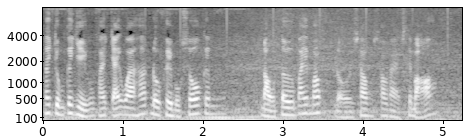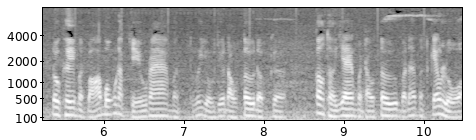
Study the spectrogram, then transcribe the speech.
Nói chung cái gì cũng phải trải qua hết, đôi khi một số cái đầu tư máy móc rồi xong, sau này sẽ bỏ. Đôi khi mình bỏ 4 5 triệu ra, mình ví dụ như đầu tư được ờ, có thời gian mình đầu tư mà để mình kéo lụa,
